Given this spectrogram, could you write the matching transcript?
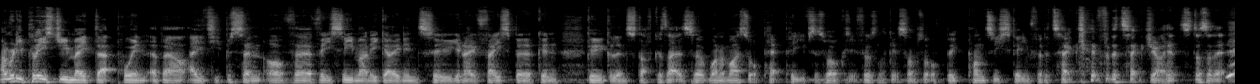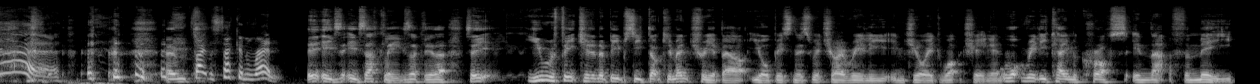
I'm really pleased you made that point about 80% of uh, VC money going into, you know, Facebook and Google and stuff, because that is uh, one of my sort of pet peeves as well, because it feels like it's some sort of big Ponzi scheme for the tech for the tech giants, doesn't it? Yeah. um, it's like the second rent. Exactly, exactly that. So you were featured in a BBC documentary about your business, which I really enjoyed watching. And what really came across in that for me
